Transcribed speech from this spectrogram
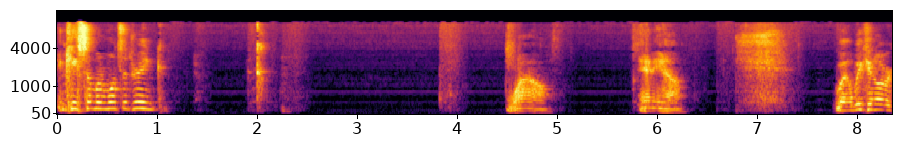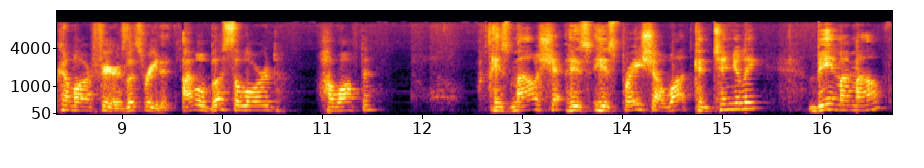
in case someone wants a drink. Wow. Anyhow. Well, we can overcome our fears. Let's read it. I will bless the Lord how often? His mouth, sh- his, his praise shall what? Continually be in my mouth.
